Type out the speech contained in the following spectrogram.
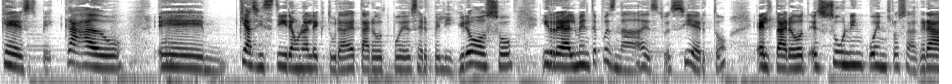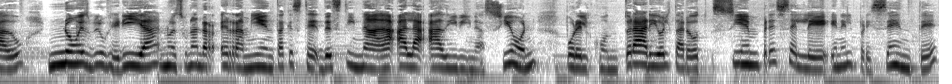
que es pecado, eh, que asistir a una lectura de tarot puede ser peligroso y realmente pues nada de esto es cierto. El tarot es un encuentro sagrado, no es brujería, no es una herramienta que esté destinada a la adivinación. Por el contrario, el tarot siempre se lee en el presente,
